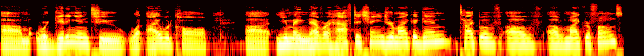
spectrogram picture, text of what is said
Um, we're getting into what I would call uh, you may never have to change your mic again type of, of, of microphones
